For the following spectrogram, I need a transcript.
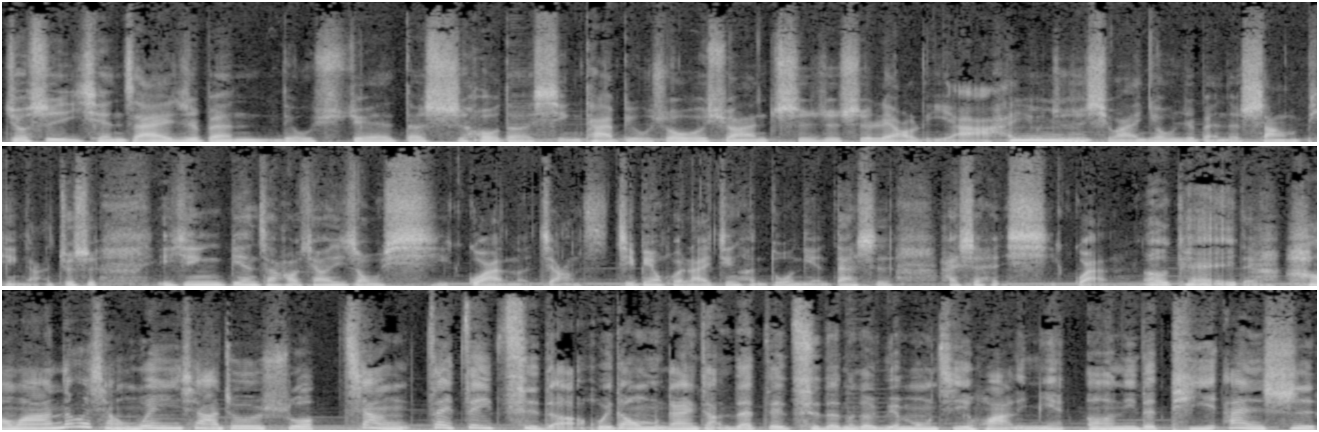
就是以前在日本留学的时候的。形态，比如说我喜欢吃日式料理啊，还有就是喜欢用日本的商品啊，就是已经变成好像一种习惯了这样子。即便回来已经很多年，但是还是很习惯。OK，对，好啊。那我想问一下，就是说，像在这一次的回到我们刚才讲，在这次的那个圆梦计划里面，呃，你的提案是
